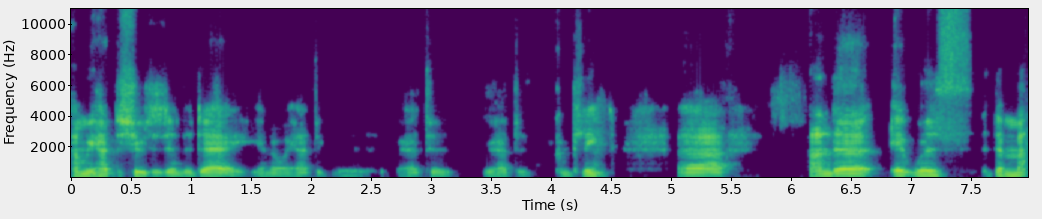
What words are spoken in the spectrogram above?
And we had to shoot it in the day. You know, we had to, we had to, we had to complete. Uh, and uh, it was the ma-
